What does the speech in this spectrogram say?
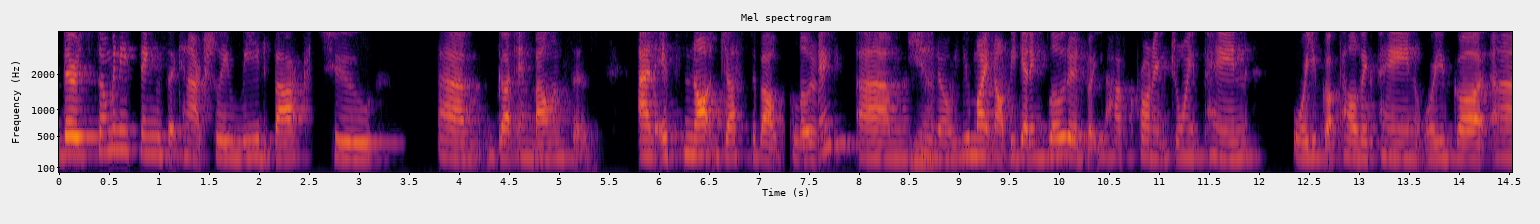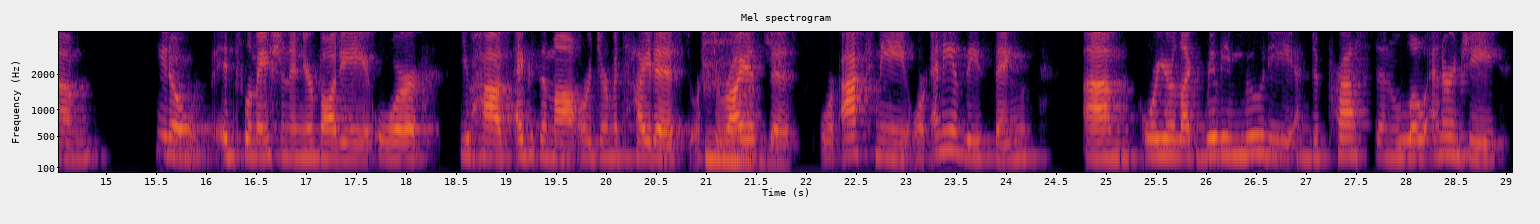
there's so many things that can actually lead back to um, gut imbalances. And it's not just about bloating. Um, yeah. You know, you might not be getting bloated, but you have chronic joint pain, or you've got pelvic pain, or you've got um, you know inflammation in your body, or you have eczema or dermatitis or mm-hmm. psoriasis mm, yes. or acne or any of these things, um, or you're like really moody and depressed and low energy,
